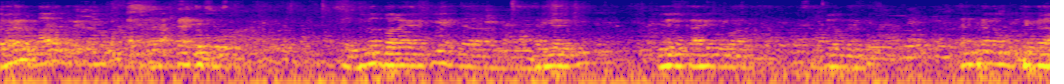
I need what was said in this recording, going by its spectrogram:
ఎవరైనా బాగా ప్రాక్టీస్ చేస్తారు సో వినోద్ బాల గారికి అండ్ హరి గారికి వివిధ కార్యక్రమ సభ్యులందరికీ అన్నిటికన్నా ముఖ్యంగా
